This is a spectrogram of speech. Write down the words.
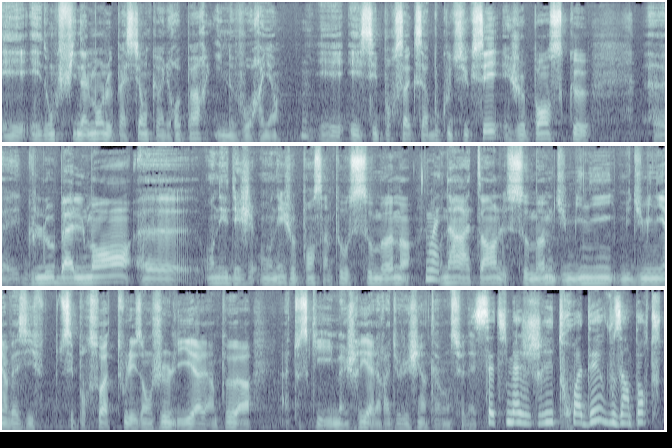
et, donc finalement, le patient, quand il repart, il ne voit rien. Et, et c'est pour ça que ça a beaucoup de succès. Et je pense que euh, globalement, euh, on, est déjà, on est, je pense, un peu au summum. On a atteint le summum du mini, du mini invasif. C'est pour ça tous les enjeux liés un peu à, tout ce qui est imagerie, à la radiologie interventionnelle. Cette imagerie 3D vous importe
